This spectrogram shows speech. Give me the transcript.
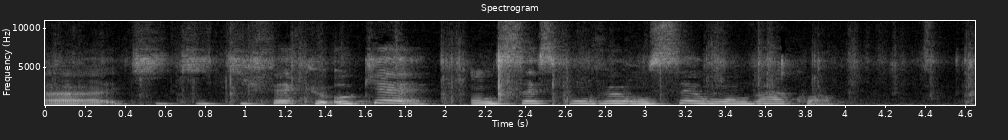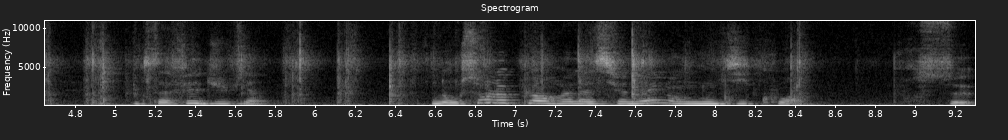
euh, qui, fait que, ok, on sait ce qu'on veut, on sait où on va, quoi. Donc ça fait du bien. Donc sur le plan relationnel, on nous dit quoi Pour ce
